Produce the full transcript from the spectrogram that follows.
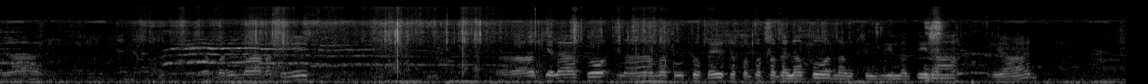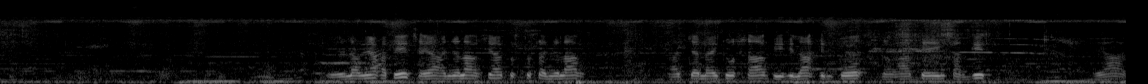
Ayan. Yan pa rin mga katiis. Ah, kailangan po na matuto kayo sa pagpapagalaw po ng single antira. Ayan. Yun lang yan katits, hayaan nyo lang siya, tustusan nyo lang. At yan ay kusang hihilahin po ng ating target. Ayan.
